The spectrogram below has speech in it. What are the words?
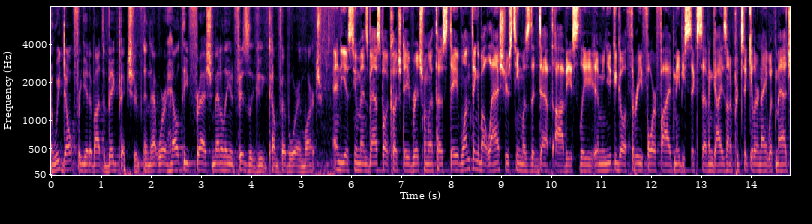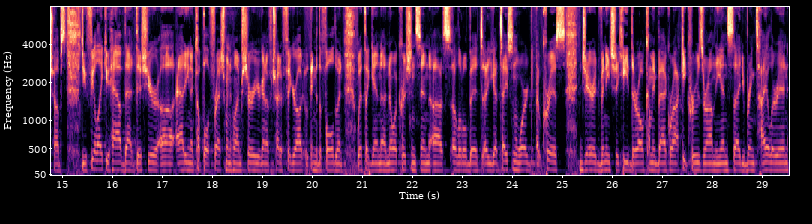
and we don't forget about the big picture, and that we're healthy, fresh, mentally and physically come February and March. NDSU men's basketball coach Dave Richman with us. Dave, one thing about last year's team was the depth. Obviously, I mean you could go three, four, five, maybe six, seven guys on a particular night with matchups. Do you feel like you have that this year? Uh, adding a couple of freshmen who I'm sure you're going to try to figure out into the fold with, again uh, Noah Christensen uh, a little bit. Uh, you got Tyson Ward, uh, Chris, Jared, Vinny Shahid. They're all coming back. Rocky Kreuser on the inside. You bring Tyler in.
